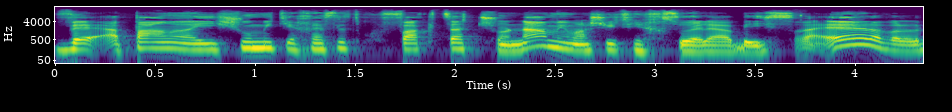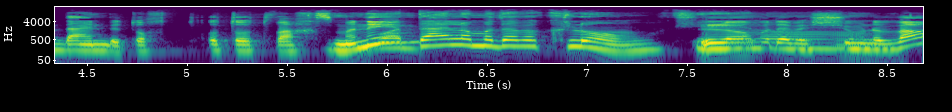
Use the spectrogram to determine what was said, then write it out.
והפעם האישום מתייחס לתקופה קצת שונה ממה שהתייחסו אליה בישראל, אבל עדיין בתוך אותו טווח זמנים. הוא עדיין לא מודה בכלום. לא כאילו- מודה בשום דבר.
